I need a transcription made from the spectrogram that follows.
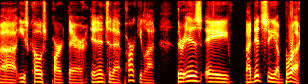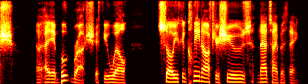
uh, east coast part there and into that parking lot there is a I did see a brush, a, a boot brush, if you will, so you can clean off your shoes and that type of thing.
